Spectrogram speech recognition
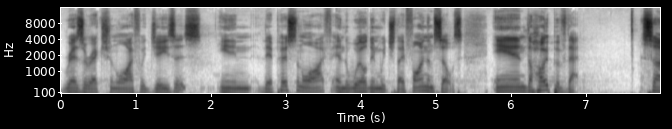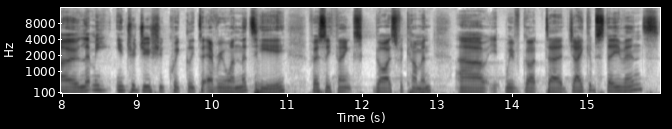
resurrection life with Jesus in their personal life and the world in which they find themselves, and the hope of that. So let me introduce you quickly to everyone that's here. Firstly, thanks guys for coming. Uh, we've got uh, Jacob Stevens,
